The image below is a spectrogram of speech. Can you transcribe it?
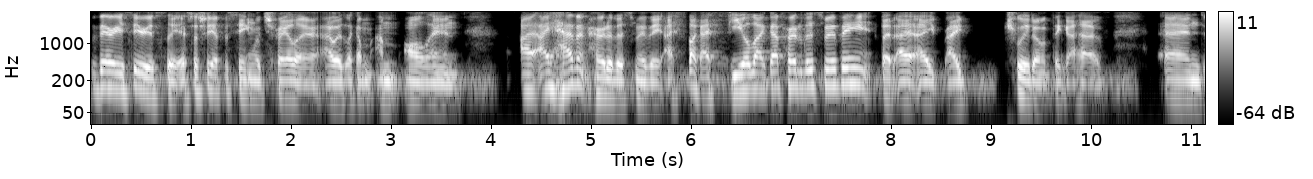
very seriously, especially after seeing the trailer. I was like, I'm, I'm all in. I, I haven't heard of this movie. I like I feel like I've heard of this movie, but I, I, I truly don't think I have and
